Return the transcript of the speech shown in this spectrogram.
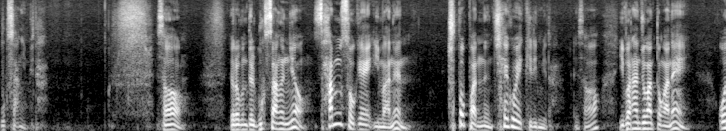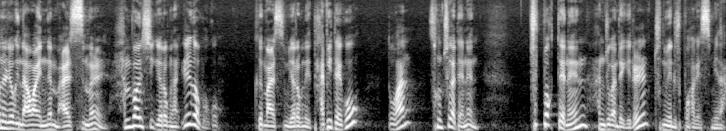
묵상입니다. 그래서 여러분들 묵상은요 삶 속에 임하는 축복받는 최고의 길입니다. 그래서 이번 한 주간 동안에 오늘 여기 나와 있는 말씀을 한 번씩 여러분 읽어보고 그 말씀 여러분의 답이 되고 또한 성취가 되는 축복되는 한 주간 되기를 주님의 축복하겠습니다.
